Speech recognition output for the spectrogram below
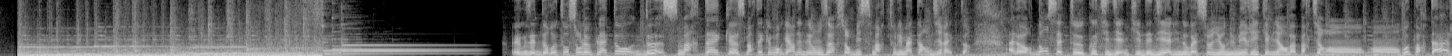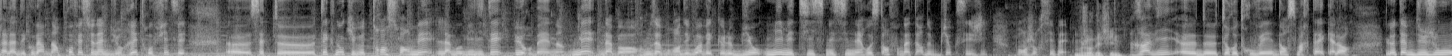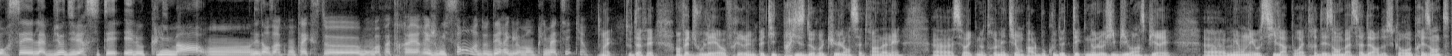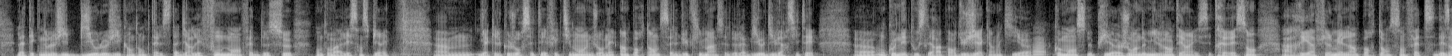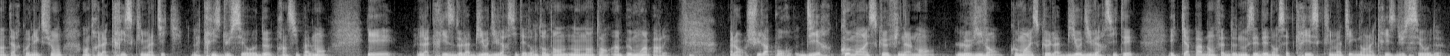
Vous êtes de retour sur le plateau de Smartech. Smartech que vous regardez dès 11h sur Bismart tous les matins en direct. Alors, dans cette quotidienne qui est dédiée à l'innovation et au numérique, eh bien, on va partir en, reportage à la découverte d'un professionnel du rétrofit. Euh, cette euh, techno qui veut transformer la mobilité urbaine. Mais d'abord, nous avons rendez-vous avec le biomimétisme et Sidney Rostand, fondateur de Bioxégie. Bonjour Sidney. Bonjour Delphine. Ravi euh, de te retrouver dans Smartech. Alors, le thème du jour, c'est la biodiversité et le climat. On est dans un contexte bon, bah, pas très réjouissant hein, de dérèglement climatique. Oui, tout à fait. En fait, je voulais offrir une petite prise de recul en cette fin d'année. C'est vrai que notre métier, on parle beaucoup de technologie bio-inspirée, euh, mais on est aussi là pour être des ambassadeurs de ce que représente la technologie biologique en tant que telle, c'est-à-dire les fondements en fait de ceux dont on va aller s'inspirer. il y a quelques jours, c'était effectivement une journée importante, celle du climat, celle de la biodiversité. on connaît tous les rapport du GIEC hein, qui euh, mm. commence depuis euh, juin 2021 et c'est très récent à réaffirmer l'importance en fait des interconnexions entre la crise climatique, la crise du CO2 principalement, et la crise de la biodiversité dont on entend un peu moins parler. Alors, je suis là pour dire comment est-ce que finalement le vivant, comment est-ce que la biodiversité est capable en fait de nous aider dans cette crise climatique, dans la crise du CO2.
